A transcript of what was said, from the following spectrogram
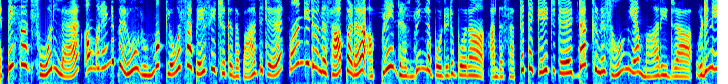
எபிசோட் ஃபோர்ல அவங்க ரெண்டு பேரும் ரொம்ப க்ளோஸா பேசிட்டு இருக்கத பார்த்துட்டு வாங்கிட்டு வந்த சாப்பாட அப்படியே டஸ்ட்பின்ல போட்டுட்டு போறான். அந்த சத்தத்தை கேட்டுட்டு டக்குன்னு சௌமியா மாறிடுறா. உடனே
